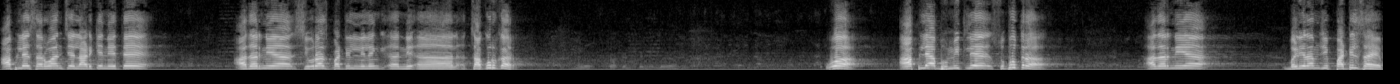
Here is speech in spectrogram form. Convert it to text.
आपले सर्वांचे लाडके नेते आदरणीय शिवराज पाटील निलंग नि- चाकूरकर व आपल्या भूमीतले सुपुत्र आदरणीय बळीरामजी पाटील साहेब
